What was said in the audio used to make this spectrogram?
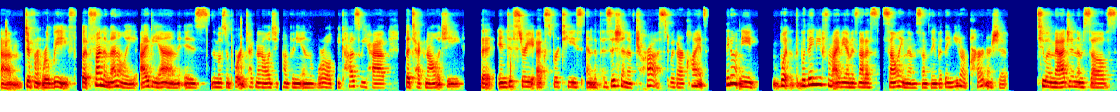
um, different relief. But fundamentally, IBM is the most important technology company in the world because we have the technology, the industry expertise, and the position of trust with our clients. They don't need what what they need from IBM is not us selling them something, but they need our partnership to imagine themselves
